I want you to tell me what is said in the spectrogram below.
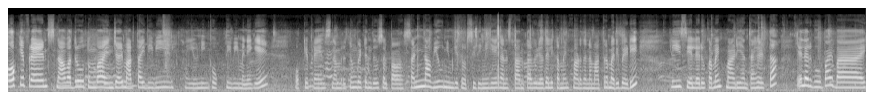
ಓಕೆ ಫ್ರೆಂಡ್ಸ್ ನಾವಾದರೂ ತುಂಬ ಎಂಜಾಯ್ ಮಾಡ್ತಾ ಇದ್ದೀವಿ ಈವ್ನಿಂಗ್ ಹೋಗ್ತೀವಿ ಮನೆಗೆ ಓಕೆ ಫ್ರೆಂಡ್ಸ್ ನಮ್ಮ ಋತುಂಗ್ ಬೆಟ್ಟಂದು ಸ್ವಲ್ಪ ಸಣ್ಣ ವ್ಯೂ ನಿಮಗೆ ತೋರಿಸಿದ್ದೀನಿ ಹೇಗೆ ಅನ್ನಿಸ್ತಾ ಅಂತ ವಿಡಿಯೋದಲ್ಲಿ ಕಮೆಂಟ್ ಮಾಡೋದನ್ನು ಮಾತ್ರ ಮರಿಬೇಡಿ ಪ್ಲೀಸ್ ಎಲ್ಲರೂ ಕಮೆಂಟ್ ಮಾಡಿ ಅಂತ ಹೇಳ್ತಾ ಎಲ್ಲರಿಗೂ ಬಾಯ್ ಬಾಯ್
